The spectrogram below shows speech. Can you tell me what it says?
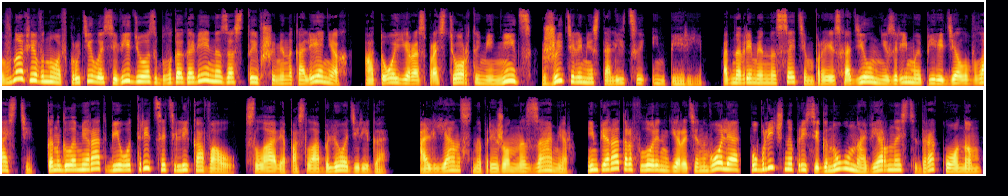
Вновь и вновь крутилось видео с благоговейно застывшими на коленях, а то и распростертыми ниц жителями столицы империи. Одновременно с этим происходил незримый передел власти. Конгломерат Био-30 ликовал, славя посла Блёдерига. Альянс напряженно замер. Император Флорингера Тинволя публично присягнул на верность драконам,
